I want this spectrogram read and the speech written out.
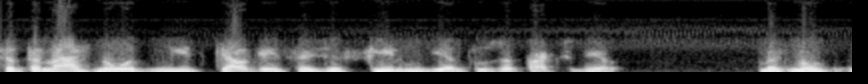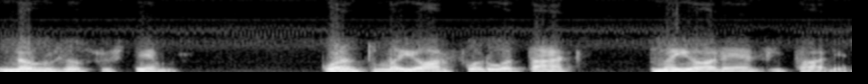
Satanás não admite que alguém seja firme diante dos ataques dele. Mas não, não nos assustemos. Quanto maior for o ataque, maior é a vitória.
